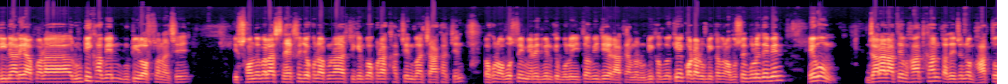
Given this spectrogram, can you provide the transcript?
ডিনারে আপনারা রুটি খাবেন, রুটির অপশন আছে। এই সন্ধ্যাবেলা স্ন্যাক্সে যখন আপনারা চিকেন পকোড়া খাচ্ছেন বা চা খাচ্ছেন, তখন অবশ্যই ম্যানেজমেন্টকে বলে দিতে হবে যে রাতে আমরা রুটি খাব। কে কটা রুটি খাবেন অবশ্যই বলে দেবেন। এবং যারা রাতে ভাত খান, তাদের জন্য ভাত তো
